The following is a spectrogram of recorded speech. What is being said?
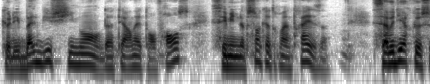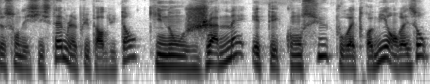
que les balbutiements d'Internet en France, c'est 1993. Ça veut dire que ce sont des systèmes, la plupart du temps, qui n'ont jamais été conçus pour être mis en réseau.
